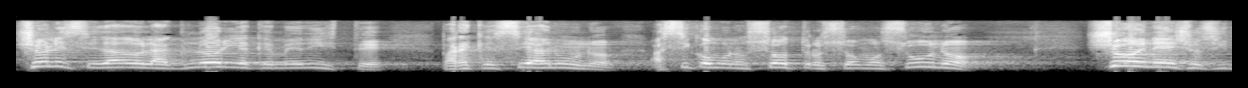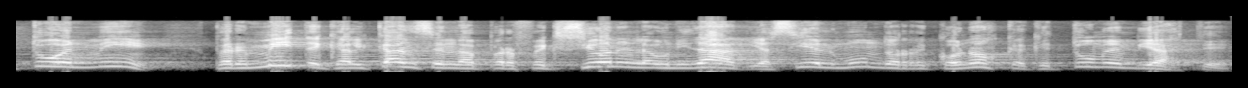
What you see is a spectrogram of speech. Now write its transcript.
Yo les he dado la gloria que me diste, para que sean uno, así como nosotros somos uno. Yo en ellos y tú en mí, permite que alcancen la perfección en la unidad y así el mundo reconozca que tú me enviaste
